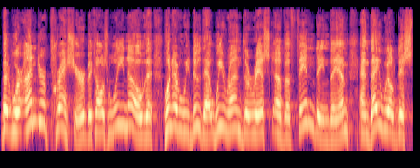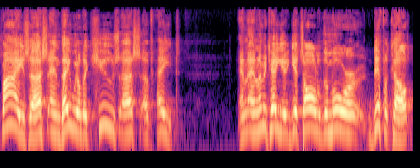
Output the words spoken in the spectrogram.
But we're under pressure because we know that whenever we do that, we run the risk of offending them and they will despise us and they will accuse us of hate. And, and let me tell you, it gets all of the more difficult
